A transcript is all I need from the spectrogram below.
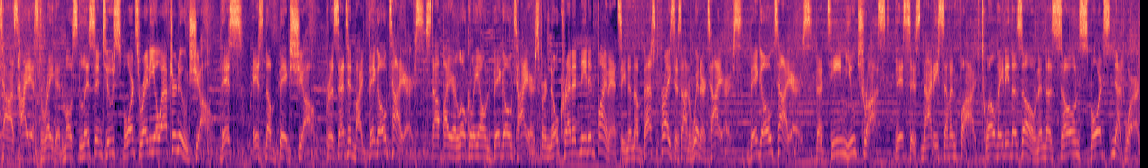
Utah's highest rated, most listened to sports radio afternoon show. This is The Big Show, presented by Big O Tires. Stop by your locally owned Big O Tires for no credit needed financing and the best prices on winter tires. Big O Tires, the team you trust. This is 97.5, 1280 The Zone and the Zone Sports Network.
